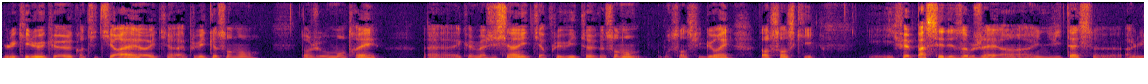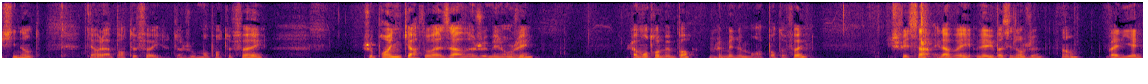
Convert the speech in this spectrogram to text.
Lucky Luke, euh, quand il tirait, euh, il tirait plus vite que son ombre. Donc je vais vous montrer euh, que le magicien, il tire plus vite que son ombre, au sens figuré, dans le sens qu'il il fait passer des objets à, une vitesse euh, hallucinante. Tiens, voilà, portefeuille. Attends, j'ouvre mon portefeuille. Je prends une carte au hasard d'un jeu mélangé. Je la montre même pas. Je la mets dans mon portefeuille. Je fais ça, et là, vous voyez, vous l'avez vu passer dans le jeu? Non? Bah, elle y est.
